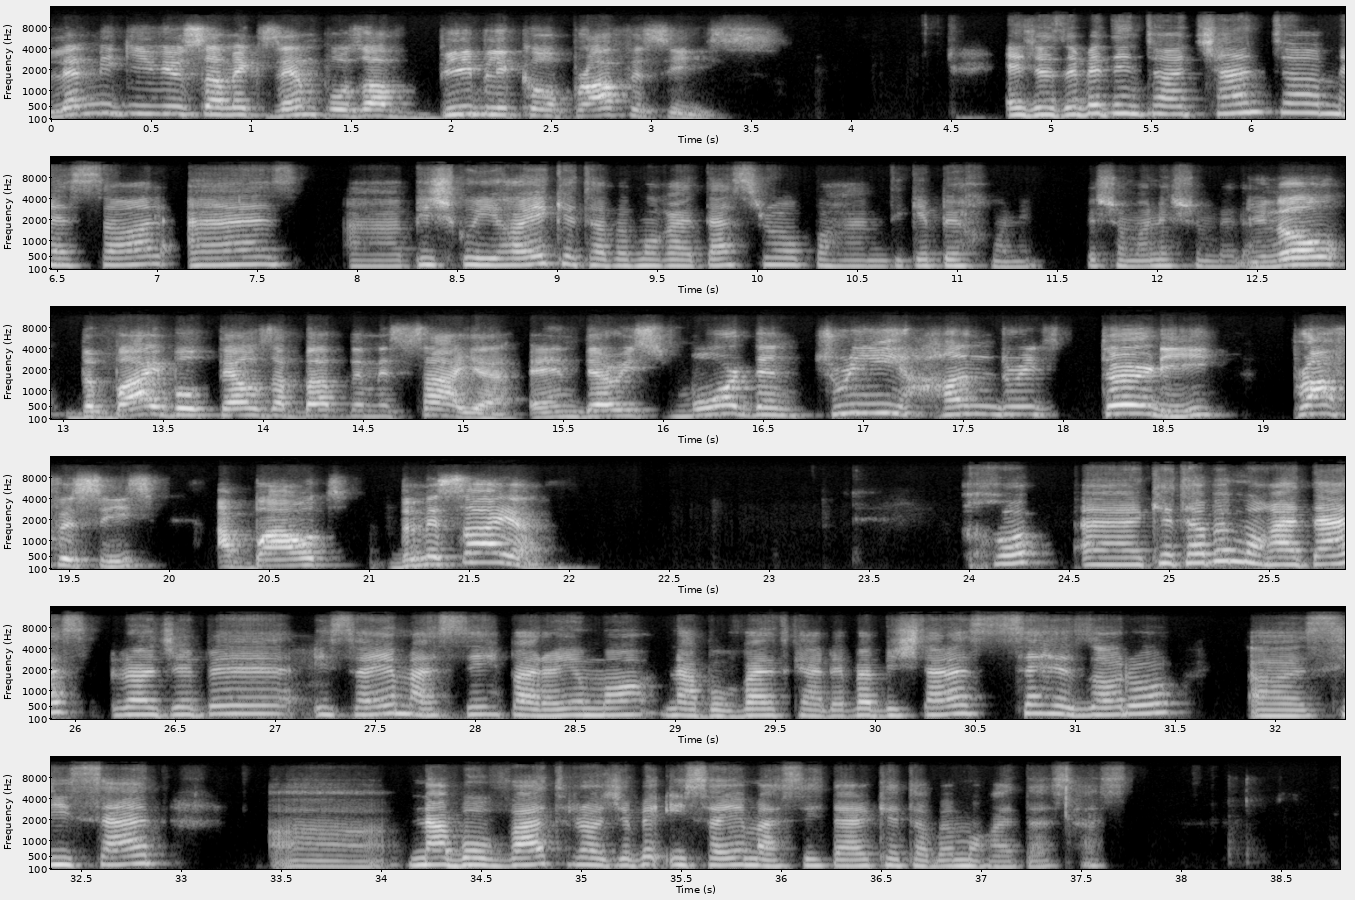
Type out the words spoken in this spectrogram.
Let me give you some examples of biblical prophecies. اجازه بدین تا چند تا مثال از پیشگویی های کتاب مقدس رو با هم دیگه بخونیم به شما نشون بدم You know, the Bible tells about the Messiah and there is more than 330 prophecies about the Messiah. خب کتاب مقدس راجب عیسی مسیح برای ما نبوت کرده و بیشتر از 3300 نبوت راجب عیسی مسیح در کتاب مقدس هست.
